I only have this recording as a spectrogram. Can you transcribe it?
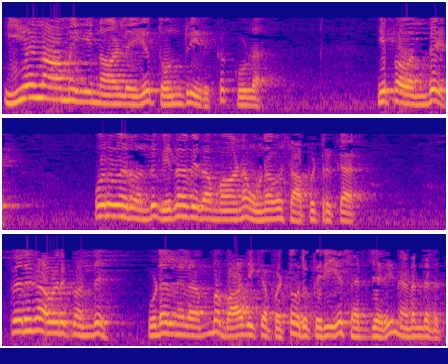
இயலாமையினாலேயோ தோன்றி இருக்க கூட. இப்ப வந்து ஒருவர் வந்து விதவிதமான உணவு சாப்பிட்டு இருக்கார் பிறகு அவருக்கு வந்து உடல்நிலை ரொம்ப பாதிக்கப்பட்ட ஒரு பெரிய சர்ஜரி நடந்தது.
